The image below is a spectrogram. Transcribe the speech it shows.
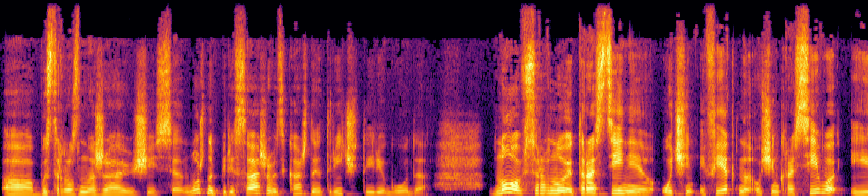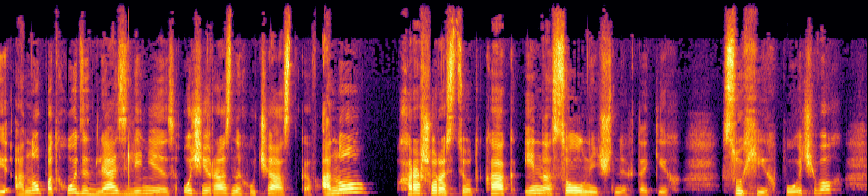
быстро размножающиеся, нужно пересаживать каждые 3-4 года. Но все равно это растение очень эффектно, очень красиво, и оно подходит для озеленения очень разных участков. Оно хорошо растет как и на солнечных таких сухих почвах, а,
